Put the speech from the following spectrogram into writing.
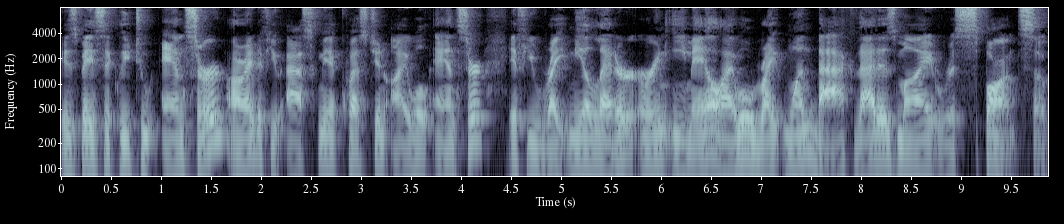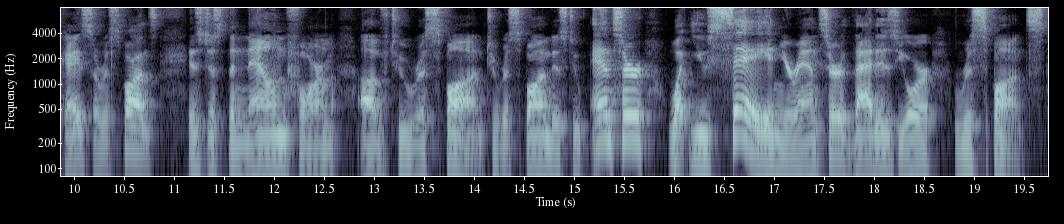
is basically to answer. All right. If you ask me a question, I will answer. If you write me a letter or an email, I will write one back. That is my response. Okay. So response is just the noun form of to respond. To respond is to answer what you say in your answer. That is your response.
